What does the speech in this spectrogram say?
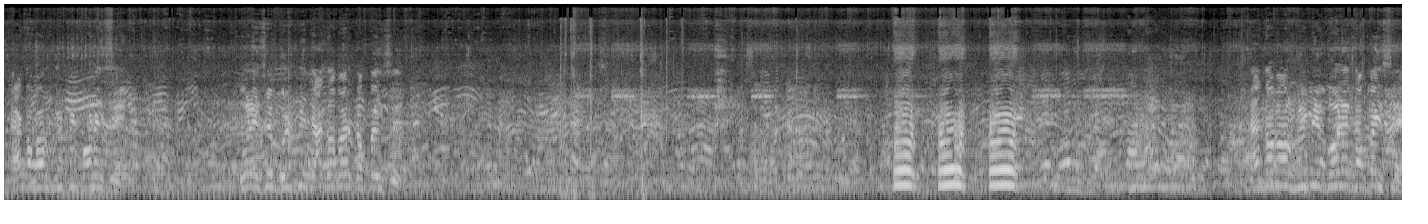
તાકાભાર ગુલ્ફી કોણ છે કોણ છે ગુલ્ફી તાકાભાર કપાઈ છે તાકાભાર ગુલ્ફી કોણે કપાઈ છે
